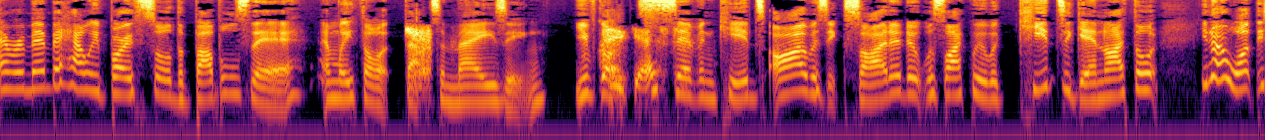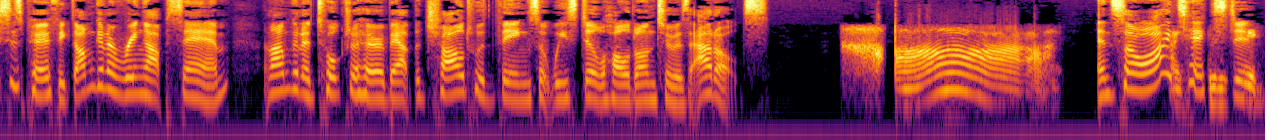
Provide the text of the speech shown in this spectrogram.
And remember how we both saw the bubbles there and we thought that's amazing. You've got yes. seven kids. I was excited. It was like we were kids again. And I thought, you know what? This is perfect. I'm going to ring up Sam and I'm going to talk to her about the childhood things that we still hold on to as adults. Ah. And so I texted,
